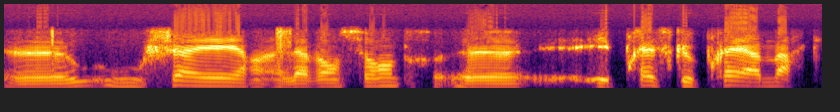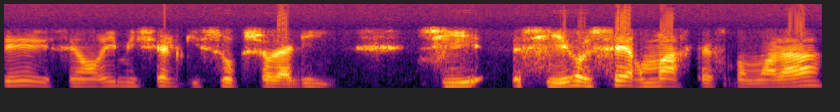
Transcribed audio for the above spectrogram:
euh, où Chaher, l'avant-centre, euh, est presque prêt à marquer, et c'est Henri Michel qui saute sur la ligne. Si, si Auxerre marque à ce moment-là,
